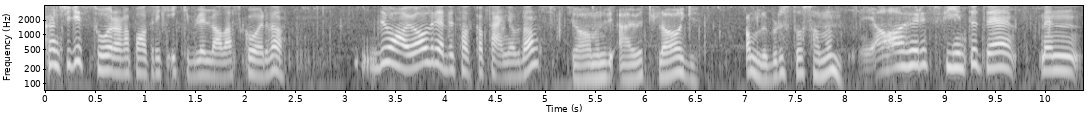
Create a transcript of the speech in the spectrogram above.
Kanskje ikke så rart at Patrick ikke ville la deg score, da. Du har jo allerede tatt kapteinjobben hans. Ja, men vi er jo et lag. Alle burde stå sammen. Ja, høres fint ut, det, men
